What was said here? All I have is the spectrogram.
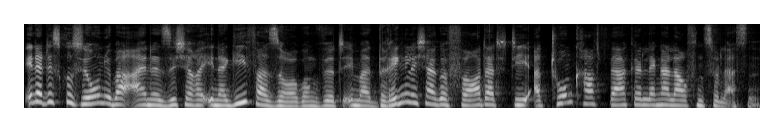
In der Diskussion über eine sichere Energieversorgung wird immer dringlicher gefordert, die Atomkraftwerke länger laufen zu lassen.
